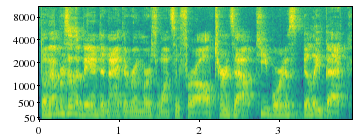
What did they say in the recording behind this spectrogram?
But members of the band denied the rumors once and for all. Turns out, keyboardist Billy Beck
